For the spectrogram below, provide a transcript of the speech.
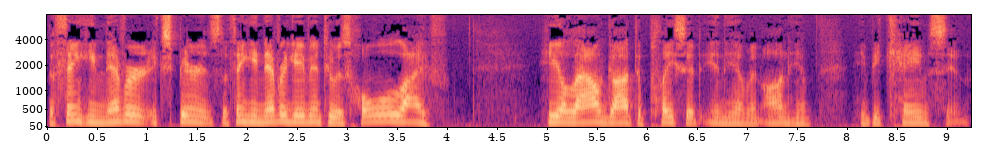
The thing he never experienced, the thing he never gave into his whole life, he allowed God to place it in him and on him. He became sin.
